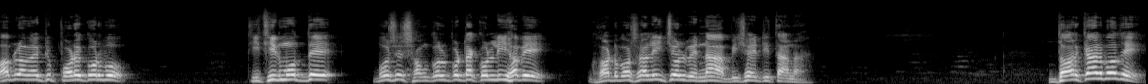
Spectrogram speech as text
ভাবলাম একটু পরে করব। তিথির মধ্যে বসে সংকল্পটা করলেই হবে, ঘট বসালেই চলবে। না, বিষয়টি তা না। দরকার বোধে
